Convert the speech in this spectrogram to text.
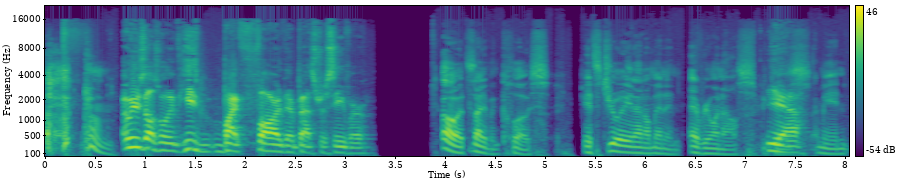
I mean, he's also he's by far their best receiver. Oh, it's not even close. It's Julian Edelman and everyone else. Because, Yeah. I mean,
